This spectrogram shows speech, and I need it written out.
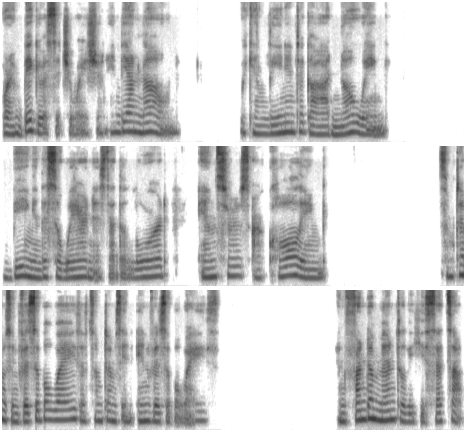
or ambiguous situation in the unknown, we can lean into God knowing, being in this awareness that the Lord answers our calling, sometimes in visible ways and sometimes in invisible ways. And fundamentally, He sets up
